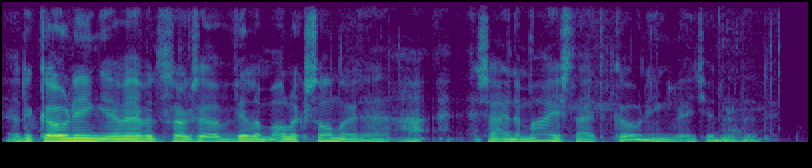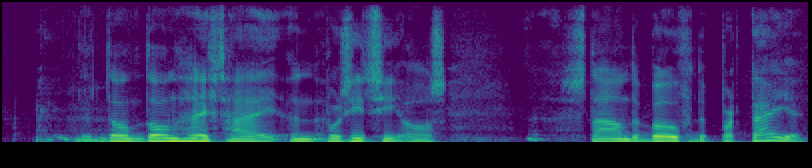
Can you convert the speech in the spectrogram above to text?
De koning, we hebben het straks over Willem-Alexander, zijn de majesteit de koning, weet je dan, dan heeft hij een positie als staande boven de partijen.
